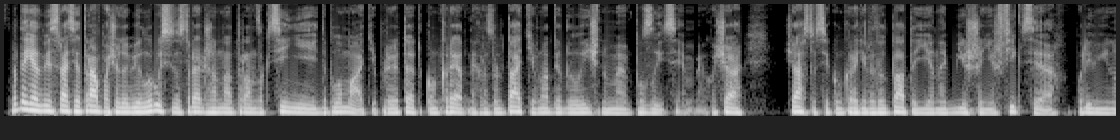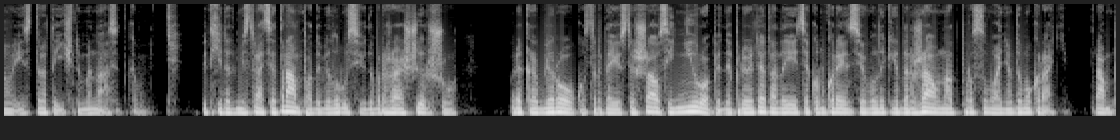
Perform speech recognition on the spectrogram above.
Стратегія адміністрації Трампа щодо Білорусі зосереджена на транзакційній дипломатії, пріоритет конкретних результатів над ідеологічними позиціями. Хоча часто ці конкретні результати є найбільше ніж фікція порівняно із стратегічними наслідками. Підхід адміністрації Трампа до Білорусі відображає ширшу перекабліровку стратегії США в Східній Європі, де пріоритет надається конкуренції великих держав над просуванням демократії. Трамп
